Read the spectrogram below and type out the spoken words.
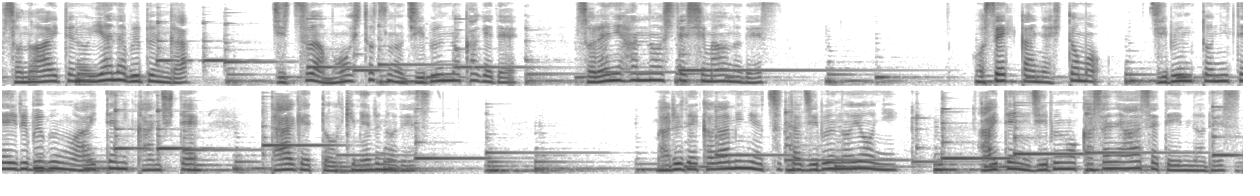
その相手の嫌な部分が実はもう一つの自分の影でそれに反応してしまうのです。おせっかいな人も自分と似ている部分を相手に感じてターゲットを決めるのです。まるで鏡に映った自分のように相手に自分を重ね合わせているのです。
